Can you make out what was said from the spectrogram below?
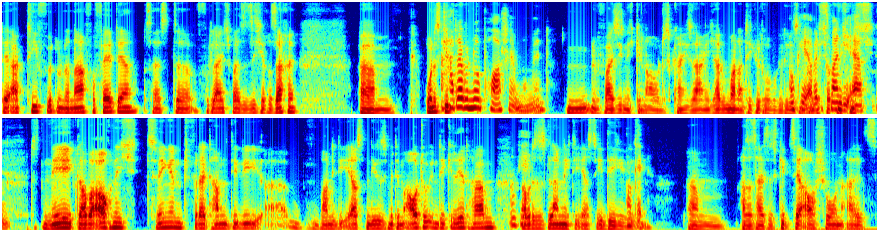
der aktiv wird und danach verfällt der. Das heißt, äh, vergleichsweise sichere Sache. Ähm, und es gibt, Hat aber nur Porsche im Moment. Weiß ich nicht genau, das kann ich sagen. Ich hatte mal einen Artikel drüber gelesen. Okay, aber ich das waren die nicht- ersten. das, nee, ich glaube auch nicht zwingend. Vielleicht haben die, die, äh, waren die die ersten, die das mit dem Auto integriert haben. Okay. Aber das ist lange nicht die erste Idee gewesen. Okay. Ähm, also das heißt, es gibt's ja auch schon als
